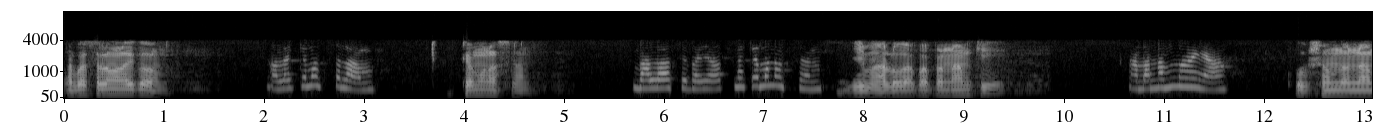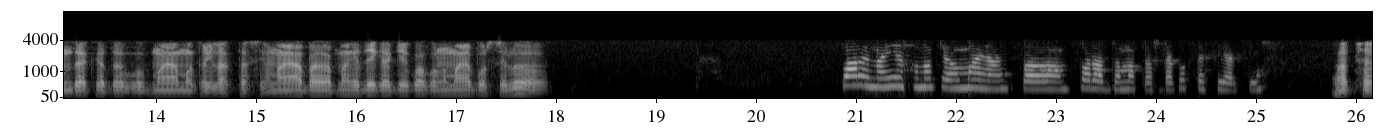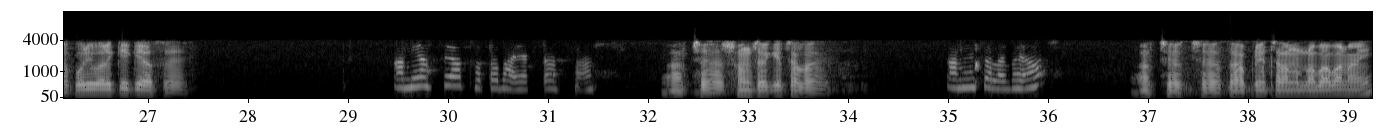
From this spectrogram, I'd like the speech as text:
আপু আসসালামু আলাইকুম। ওয়ালাইকুম আসসালাম। কেমন আছেন? ভালো আছে ভাইয়া আপনি কেমন আছেন? জি ভালো। আপু আপনার নাম কি? আমার নাম মায়া। খুব সুন্দর নাম দেখে তো খুব মায়া মতোই লাগতেছে। মায়া আপা আপনাকে দেখে কি কখনো মায়া পড়ছিল? পরে নাই এখনও কেউ মায়া তো পড়ার জন্য চেষ্টা করতেছি আর কি। আচ্ছা পরিবারে কে কে আছে? আমি আছি আর ছোট ভাই একটা আছে। আচ্ছা সংসার কে চালায়? আমি চালাই ভাইয়া। আচ্ছা আচ্ছা তো আপনি চালান আপনার বাবা নাই?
